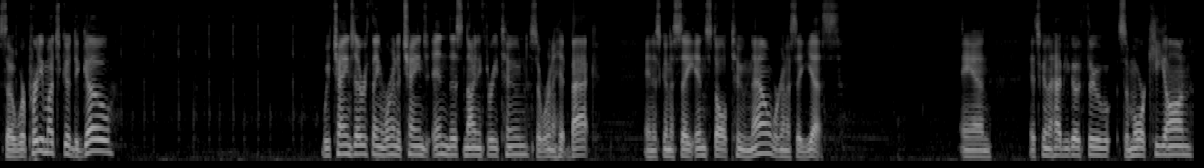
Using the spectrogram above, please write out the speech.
So we're pretty much good to go. We've changed everything. We're going to change in this 93 tune so we're going to hit back and it's going to say install tune now. We're going to say yes and it's going to have you go through some more key on,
